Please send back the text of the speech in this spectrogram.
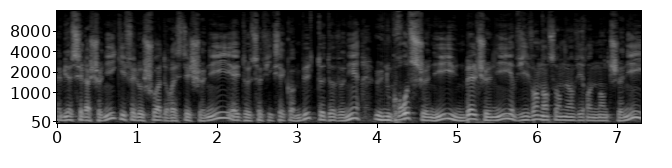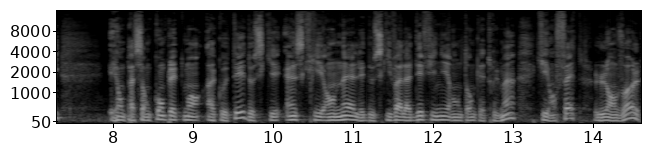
eh bien c'est la chenille qui fait le choix de rester chenille et de se fixer comme but de devenir une grosse chenille, une belle chenille, vivant dans son environnement de chenille et en passant complètement à côté de ce qui est inscrit en elle et de ce qui va la définir en tant qu'être humain, qui en fait l'envol,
